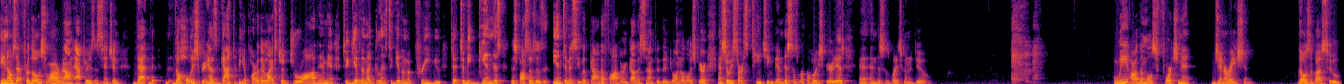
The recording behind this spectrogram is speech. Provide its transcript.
He knows that for those who are around after his ascension, that the Holy Spirit has got to be a part of their lives to draw them in, to give them a glimpse, to give them a preview, to, to begin this, this process of intimacy with God the Father and God the Son through the enjoyment of the Holy Spirit. And so he starts teaching them this is what the Holy Spirit is, and, and this is what he's going to do. We are the most fortunate generation, those of us who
